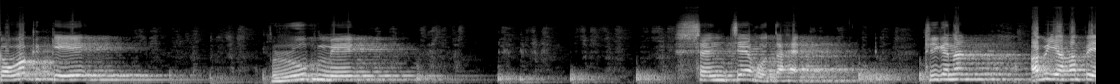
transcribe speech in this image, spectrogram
कवक के रूप में संचय होता है। ठीक है ना? अब यहाँ पे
